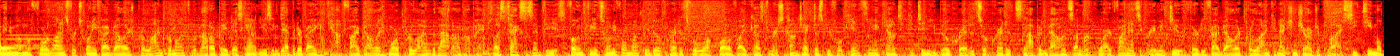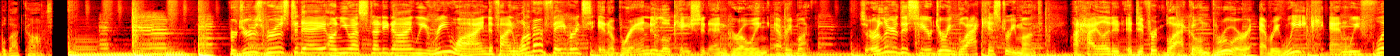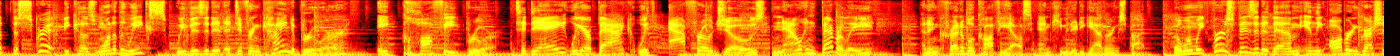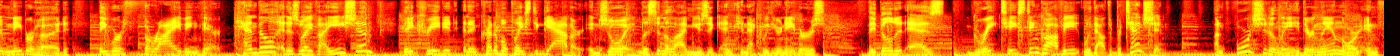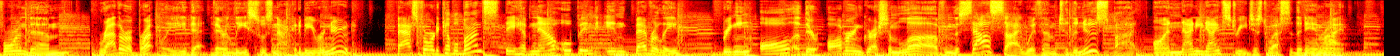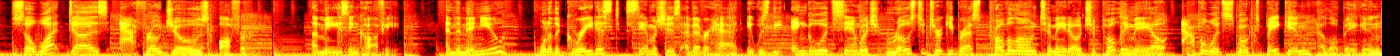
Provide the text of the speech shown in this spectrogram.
Minimum of four lines for $25 per line per month with auto pay discount using debit or bank account. $5 more per line without auto pay, plus taxes and fees. Phone fee at 24 monthly bill credits for all well qualified customers. Contact us before canceling account to continue bill credits or credit stop and balance on required finance agreement due. $35 per line connection charge apply. Ctmobile.com. For Drew's Brews today on US 99, we rewind to find one of our favorites in a brand new location and growing every month. So earlier this year during Black History Month, I highlighted a different black owned brewer every week, and we flipped the script because one of the weeks we visited a different kind of brewer, a coffee brewer. Today we are back with Afro Joe's, now in Beverly, an incredible coffee house and community gathering spot. But when we first visited them in the Auburn Gresham neighborhood, they were thriving there. Kendall and his wife Aisha, they created an incredible place to gather, enjoy, listen to live music, and connect with your neighbors. They build it as great tasting coffee without the pretension. Unfortunately, their landlord informed them rather abruptly that their lease was not going to be renewed. Fast forward a couple months, they have now opened in Beverly, bringing all of their Auburn Gresham love from the south side with them to the new spot on 99th Street, just west of the Dan Ryan. So, what does Afro Joe's offer? Amazing coffee. And the menu, one of the greatest sandwiches I've ever had. It was the Englewood sandwich, roasted turkey breast, provolone, tomato, chipotle mayo, applewood smoked bacon, hello bacon,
